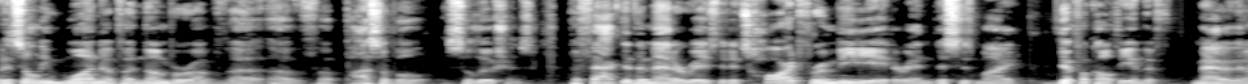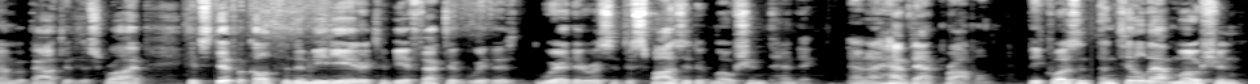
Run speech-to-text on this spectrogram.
but it's only one of a number of, uh, of uh, possible solutions. The fact of the matter is that it's hard for a mediator, and this is my difficulty in the matter that I'm about to describe. It's difficult for the mediator to be effective with a, where there is a dispositive motion pending, and I have that problem because until that motion,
